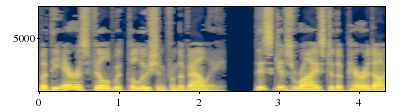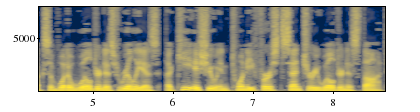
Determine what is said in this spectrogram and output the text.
but the air is filled with pollution from the valley. This gives rise to the paradox of what a wilderness really is, a key issue in 21st-century wilderness thought.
